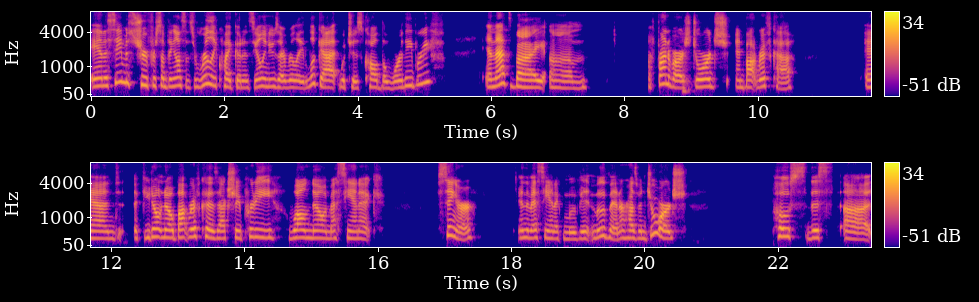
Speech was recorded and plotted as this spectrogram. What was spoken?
and the same is true for something else that's really quite good. It's the only news I really look at, which is called the Worthy Brief. And that's by um, a friend of ours, George and Bat Rivka. And if you don't know, Bat Rivka is actually a pretty well known messianic singer in the messianic movement. movement. Her husband, George, posts this uh,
